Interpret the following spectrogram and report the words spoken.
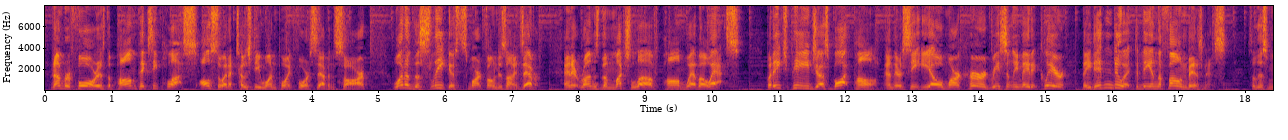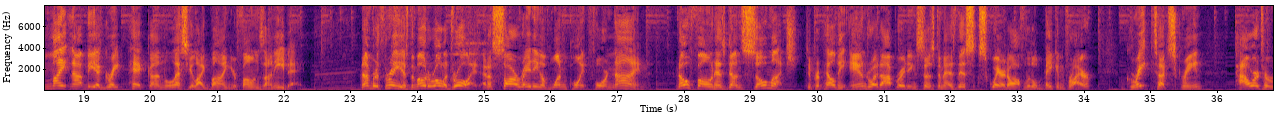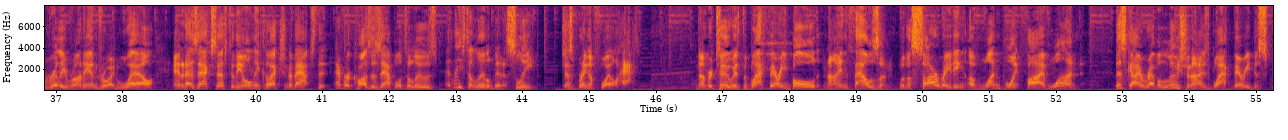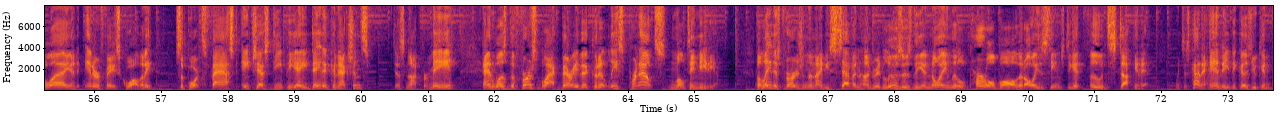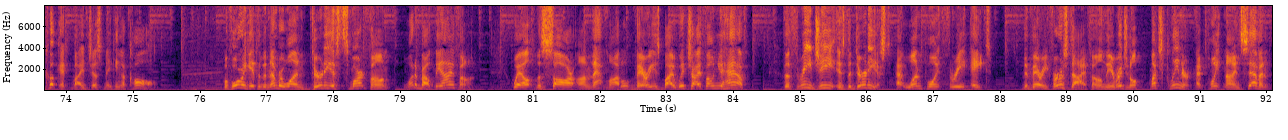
Number 4 is the Palm Pixie Plus, also at a toasty 1.47 SAR, one of the sleekest smartphone designs ever, and it runs the much-loved Palm Web OS. But HP just bought Palm, and their CEO Mark Hurd recently made it clear they didn't do it to be in the phone business. So this might not be a great pick unless you like buying your phones on eBay. Number three is the Motorola Droid at a SAR rating of 1.49. No phone has done so much to propel the Android operating system as this squared off little bacon fryer. Great touchscreen, power to really run Android well, and it has access to the only collection of apps that ever causes Apple to lose at least a little bit of sleep. Just bring a foil hat. Number two is the BlackBerry Bold 9000 with a SAR rating of 1.51. This guy revolutionized BlackBerry display and interface quality, supports fast HSDPA data connections, just not for me, and was the first BlackBerry that could at least pronounce multimedia. The latest version, the 9700, loses the annoying little pearl ball that always seems to get food stuck in it, which is kind of handy because you can cook it by just making a call. Before we get to the number one dirtiest smartphone, what about the iPhone? Well, the SAR on that model varies by which iPhone you have. The 3G is the dirtiest at 1.38. The very first iPhone, the original, much cleaner at 0.97,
